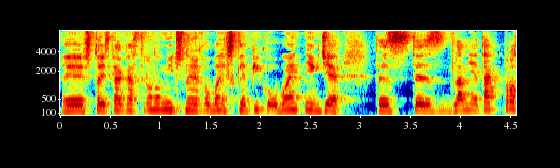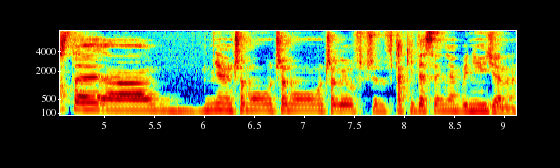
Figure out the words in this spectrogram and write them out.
w stoiskach gastronomicznych, w sklepiku, obojętnie gdzie. To jest, to jest dla mnie tak proste, nie wiem czemu, czemu czego w, w taki deseń jakby nie idziemy.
